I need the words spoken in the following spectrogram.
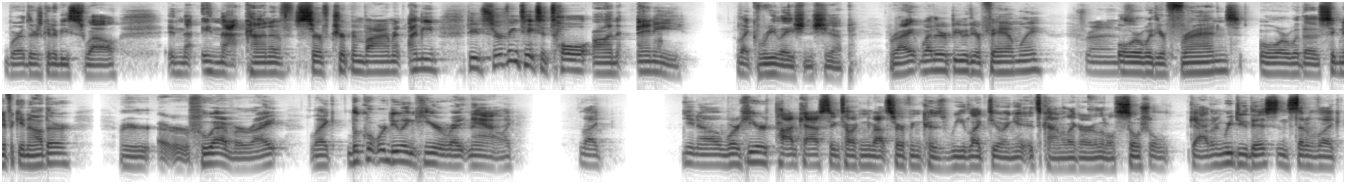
where there's going to be swell in that in that kind of surf trip environment. I mean, dude, surfing takes a toll on any like relationship, right? Whether it be with your family Friends. or with your friends or with a significant other or or whoever, right? Like look what we're doing here right now. Like like you know, we're here podcasting talking about surfing cuz we like doing it. It's kind of like our little social gathering. We do this instead of like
